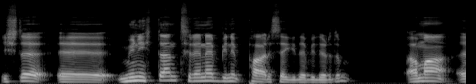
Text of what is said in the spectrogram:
İşte e, Münih'ten trene binip Paris'e gidebilirdim ama e,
